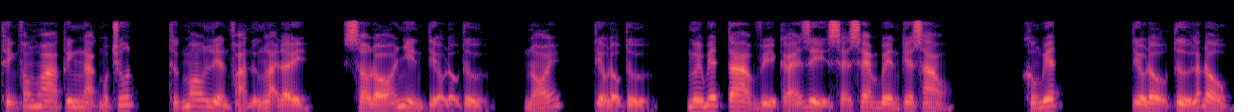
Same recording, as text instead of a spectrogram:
thịnh phong hoa kinh ngạc một chút, thực mau liền phản ứng lại đây, sau đó nhìn tiểu đậu tử, nói, tiểu đậu tử, ngươi biết ta vì cái gì sẽ xem bên kia sao? Không biết. Tiểu đậu tử lắc đầu,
